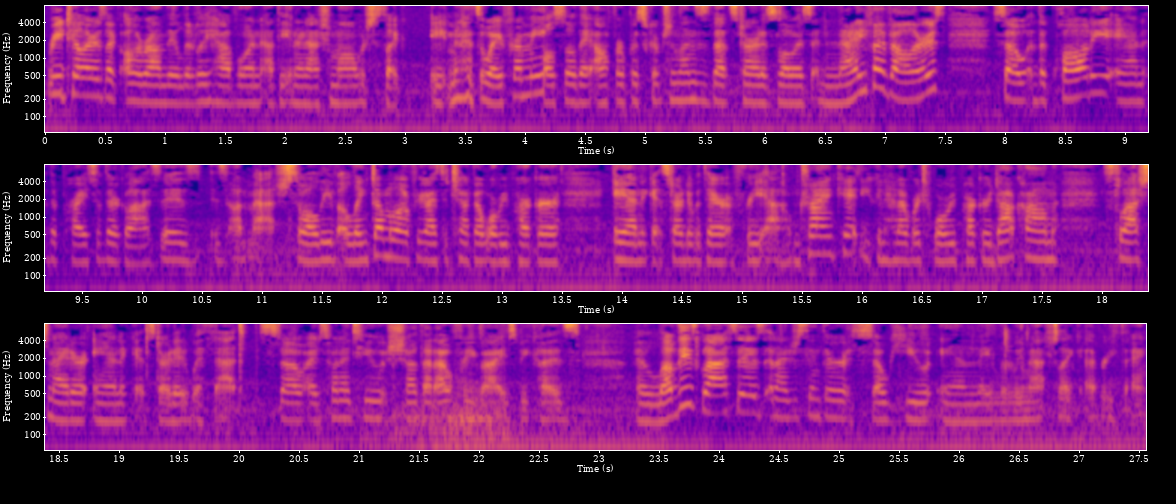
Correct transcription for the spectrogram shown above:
retailers like all around. They literally have one at the International Mall, which is like eight minutes away from me. Also, they offer prescription lenses that start as low as $95. So the quality and the price of their glasses is unmatched. So I'll leave a link down below for you guys to check out Warby Parker and get started with their free at-home try-on kit. You can head over to warbyparker.com slash Snyder and get started with that. So I just wanted to shout that out for you guys because I love these glasses and I just think they're so cute and they literally match like everything.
